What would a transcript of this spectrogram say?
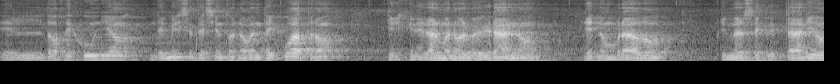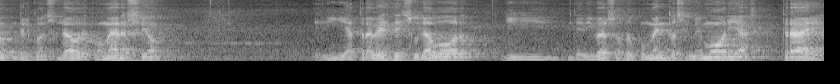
El 2 de junio de 1794, el general Manuel Belgrano es nombrado primer secretario del Consulado de Comercio y a través de su labor y de diversos documentos y memorias trae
